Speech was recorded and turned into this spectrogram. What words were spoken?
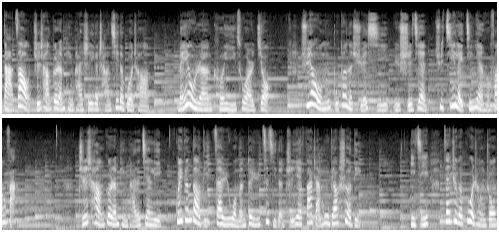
打造职场个人品牌是一个长期的过程，没有人可以一蹴而就，需要我们不断的学习与实践，去积累经验和方法。职场个人品牌的建立，归根到底在于我们对于自己的职业发展目标设定，以及在这个过程中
